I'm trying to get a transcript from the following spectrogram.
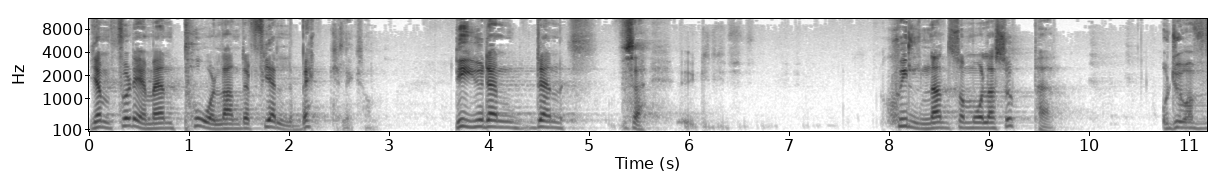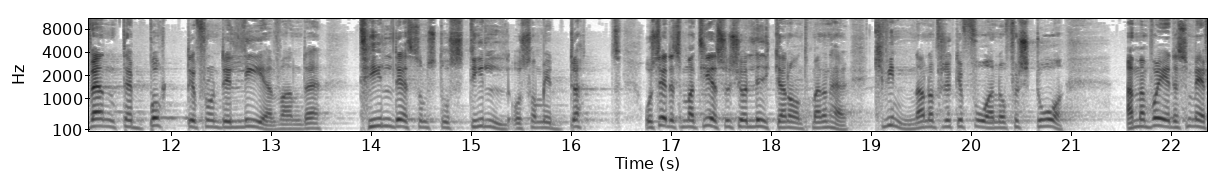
Jämför det med en porlande fjällbäck. Liksom. Det är ju den, den här, skillnad som målas upp här. Och du har vänt dig bort ifrån det levande till det som står still och som är dött. Och så är det som att Jesus gör likadant med den här kvinnan och försöker få henne att förstå ja, men vad är det som är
